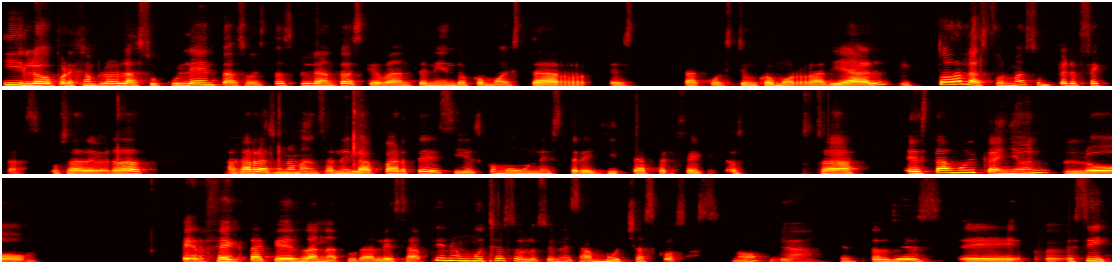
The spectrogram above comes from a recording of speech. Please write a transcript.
y, luego, por ejemplo, las suculentas o estas plantas que van teniendo como esta, esta cuestión como radial y todas las formas son perfectas. O sea, de verdad, agarras una manzana y la partes y es como una estrellita perfecta. O sea, está muy cañón lo, perfecta que es la naturaleza, tiene muchas soluciones a muchas cosas, ¿no? Ya. Entonces, eh, pues sí,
